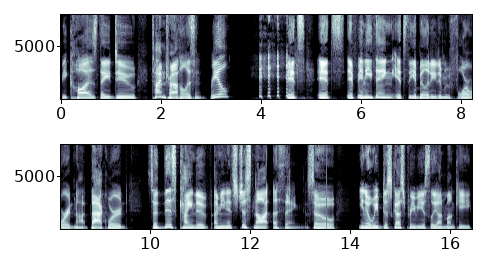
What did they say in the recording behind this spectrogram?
because they do time travel isn't real. it's it's if anything, it's the ability to move forward, not backward. So this kind of, I mean, it's just not a thing. So you know, we've discussed previously on Monkey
